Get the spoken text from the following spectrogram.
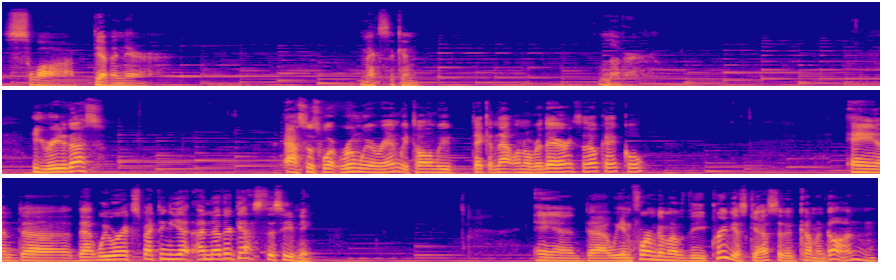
suave, debonair, Mexican lover. He greeted us asked us what room we were in. We told him we'd taken that one over there. He said, okay, cool. And uh, that we were expecting yet another guest this evening. And uh, we informed him of the previous guests that had come and gone.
